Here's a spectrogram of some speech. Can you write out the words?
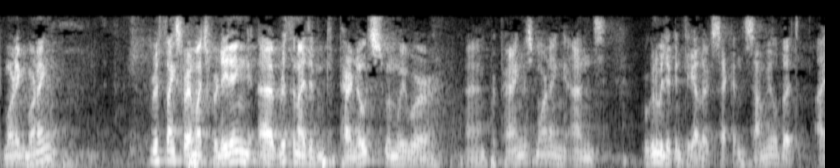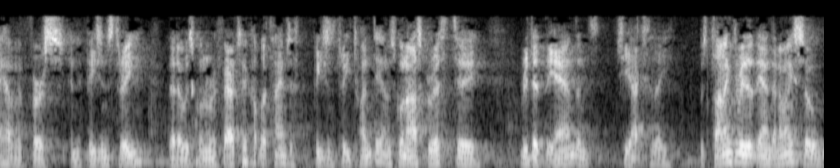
Good morning, good morning. Ruth, thanks very much for leading. Uh, Ruth and I didn't compare notes when we were um, preparing this morning, and we're going to be looking together at 2 Samuel, but I have a verse in Ephesians 3 that I was going to refer to a couple of times, Ephesians 3.20, and I was going to ask Ruth to read it at the end, and she actually was planning to read it at the end anyway, so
